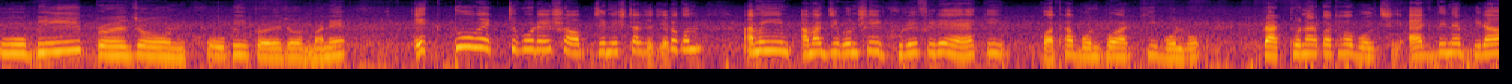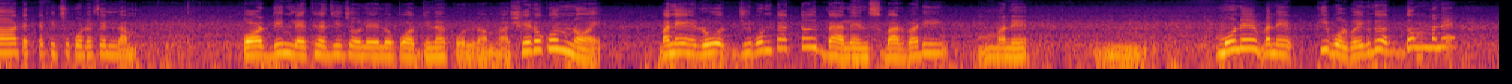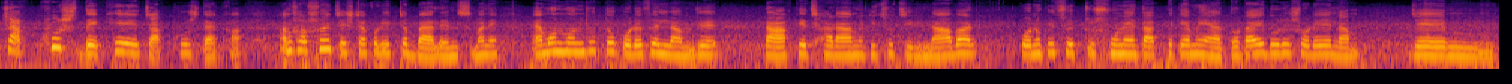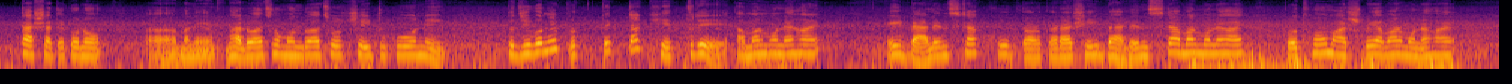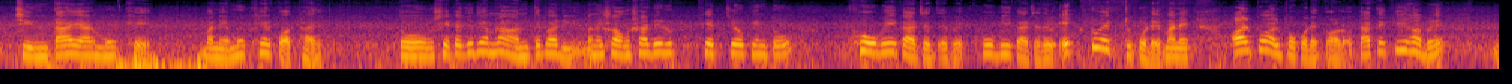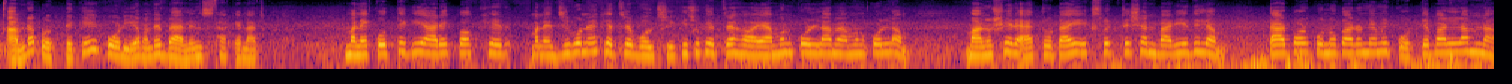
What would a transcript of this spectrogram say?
খুবই প্রয়োজন খুবই প্রয়োজন। মানে একটু একটু করে সব জিনিসটা যেরকম আমি আমার জীবন সেই ঘুরে ফিরে একই কথা বলব আর কি বলব। প্রার্থনার কথাও বলছি। একদিনে বিরাট একটা কিছু করে ফেললাম। পরদিন লেথাজি চলে এলো, পরদিন আর করলাম না। সেরকম নয়। মানে রো, জীবনটা একটা ওই ব্যালেন্স বারবারই মানে মনে মানে কি বলব? এগুলো একদম মানে চাক্ষুষ দেখে, চাক্ষুষ দেখা। আমি সবসময় চেষ্টা করি একটা ব্যালেন্স মানে এমন বন্ধুত্ব করে ফেললাম যে তাকে ছাড়া আমি কিছু চিনি না। আবার কোনো কিছু একটু শুনে তার থেকে আমি এতটাই দূরে সরে এলাম যে তার সাথে কোনো মানে ভালো আছো, মন্দ আছো সেইটুকুও নেই। তো জীবনের প্রত্যেকটা ক্ষেত্রে আমার মনে হয় এই ব্যালেন্সটা খুব দরকার। আর সেই ব্যালেন্সটা আমার মনে হয় প্রথম আসবে, আমার মনে হয় চিন্তায় আর মুখে মানে মুখের কথায়। তো সেটা যদি আমরা আনতে পারি মানে সংসারের ক্ষেত্রেও কিন্তু খুবই কাজে দেবে, খুবই কাজে দেবে। একটু একটু করে মানে অল্প অল্প করে করো। তাতে কি হবে? আমরা প্রত্যেকেই করি, আমাদের ব্যালেন্স থাকে না। মানে করতে গিয়ে আরেক পক্ষের মানে জীবনের ক্ষেত্রে বলছি, কিছু ক্ষেত্রে হয়, এমন করলাম এমন করলাম। মানুষের এতটাই এক্সপেকটেশন বাড়িয়ে দিলাম তারপর কোনো কারণে আমি করতে পারলাম না।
